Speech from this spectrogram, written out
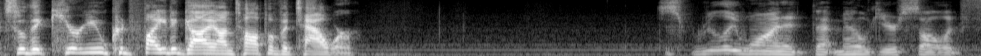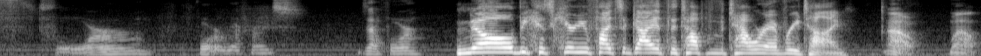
so that Kiryu could fight a guy on top of a tower. just really wanted that Metal Gear Solid 4 4 reference. Is that 4? No, because Kiryu fights a guy at the top of a tower every time. Oh, well.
